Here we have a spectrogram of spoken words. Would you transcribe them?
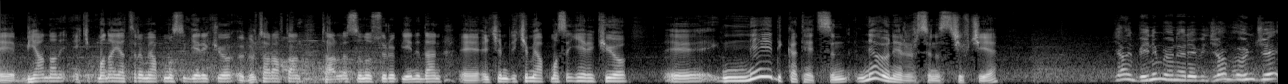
E, bir yandan ekipmana yatırım yapması gerekiyor. Öbür taraftan tarlasını sürüp yeniden e, ekim dikim yapması gerekiyor. E, neye dikkat etsin? Ne önerirsiniz çiftçiye? Yani benim önerebileceğim önce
